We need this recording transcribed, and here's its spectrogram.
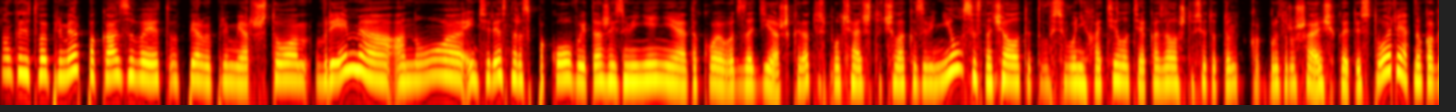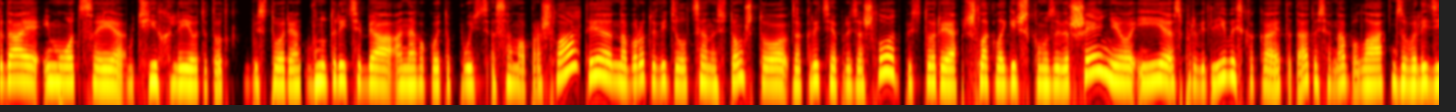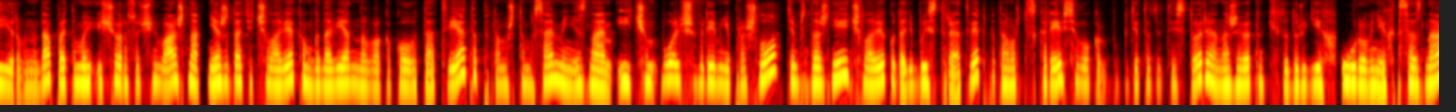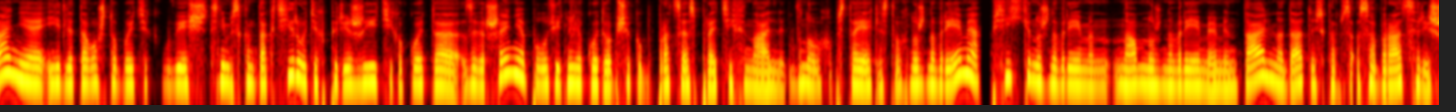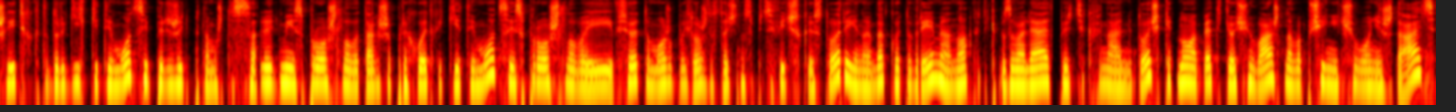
Ну, кстати, твой пример показывает, вот первый пример, что время, оно интересно распаковывает даже изменения такой вот задержкой, да, то есть получается, что человек извинился, сначала ты этого всего не хотела, тебе казалось, что все это только как бы разрушающая какая-то история, но когда эмоции утихли, вот эта вот как бы история внутри тебя, она какой-то путь сама прошла, ты, наоборот, увидела ценность в том, что закрытие произошло, история пришла к логическому завершению, и справедливость какая-то, да, то есть она была завалидирована, да, поэтому еще раз очень важно не ожидать от человека мгновенного какого-то ответа, потому что мы сами не знаем. И чем больше времени прошло, тем сложнее человеку дать быстрый ответ, потому что, скорее всего, как бы где-то эта история, она живет на каких-то других уровнях сознания, и для того, чтобы эти как бы, вещи с ними сконтактировать, их пережить и какое-то завершение получить, ну или какой-то вообще как бы процесс пройти финальный в новых обстоятельствах, нужно время, психике нужно время, нам нужно время ментально, да, то есть там собраться, решить, как-то другие какие-то эмоции пережить, потому что с людьми из прошлого также приходят какие-то эмоции из прошлого, и все это может быть тоже достаточно специфическая история. И иногда какое-то время оно все-таки позволяет перейти к финальной точке. Но опять-таки очень важно вообще ничего не ждать.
